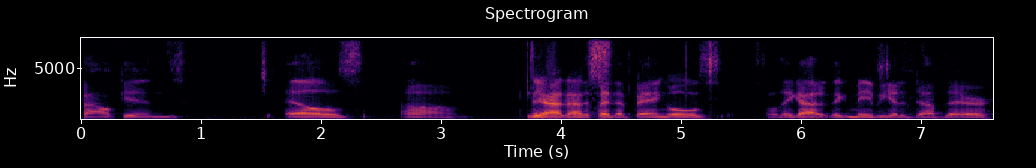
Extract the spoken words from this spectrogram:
Falcons, L's. Um, Yeah, they that's play the Bengals, so they got they maybe get a dub there.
